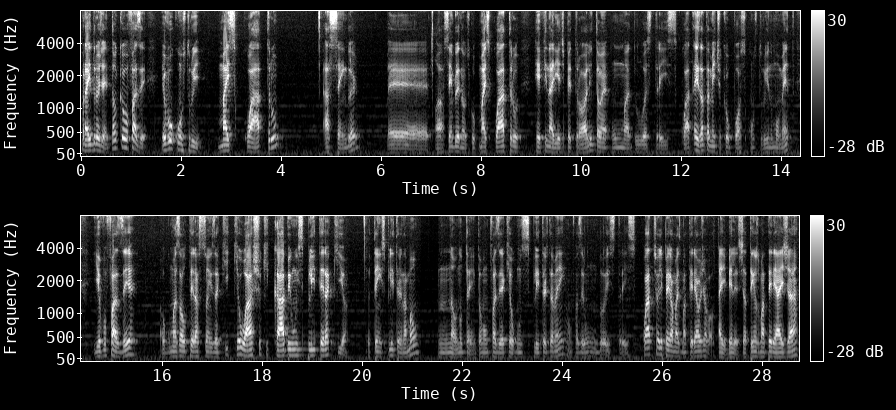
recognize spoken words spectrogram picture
para hidrogênio. Então o que eu vou fazer? Eu vou construir mais quatro assembler é, ó, Assembly não, desculpa, mais quatro refinarias de petróleo. Então é uma, duas, três, quatro. É exatamente o que eu posso construir no momento. E eu vou fazer algumas alterações aqui que eu acho que cabe um splitter aqui, ó. Eu tenho splitter na mão? Não, não tem. Então vamos fazer aqui alguns splitter também. Vamos fazer um, dois, três, quatro. Deixa eu ele pegar mais material e já volto. Aí, beleza. Já tem os materiais já.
